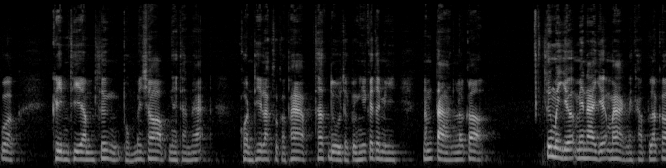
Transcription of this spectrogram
พวกครีมเทียม ซึ่งผมไม่ชอบในฐานะคนที่รักสุขภาพ ถ้าดูจากตรงนี้ก็จะมีน้ำตาลแล้วก็ ซึ่งไม่เยอะไม่น่าเยอะมากนะครับ แล้วก็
